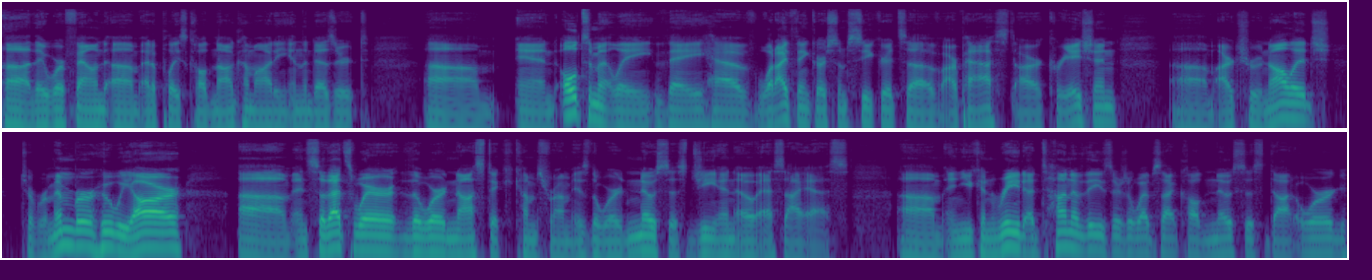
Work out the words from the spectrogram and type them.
Uh, they were found um, at a place called Nag Hammadi in the desert. Um, and ultimately, they have what I think are some secrets of our past, our creation, um, our true knowledge, to remember who we are. Um, and so that's where the word Gnostic comes from, is the word gnosis, G N O S I S. Um, and you can read a ton of these. There's a website called gnosis.org.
